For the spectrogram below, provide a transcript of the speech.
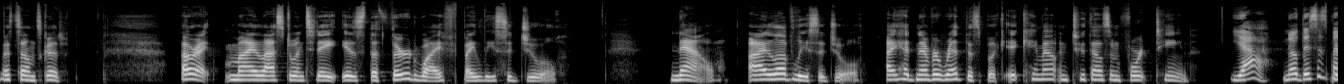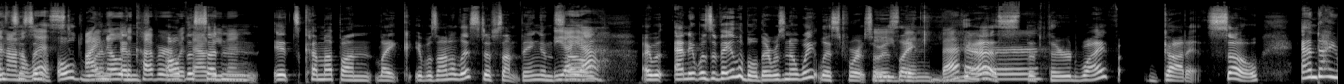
that sounds good. All right, my last one today is The Third Wife by Lisa Jewell. Now, I love Lisa Jewell. I had never read this book. It came out in 2014. Yeah. No, this has been This on a list. old I one, know the cover all of a sudden even it's come up on like it was on a list of something and Yeah, so yeah. I was and it was available. There was no wait list for it. So it was like better. yes, the third wife got it. So, and I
